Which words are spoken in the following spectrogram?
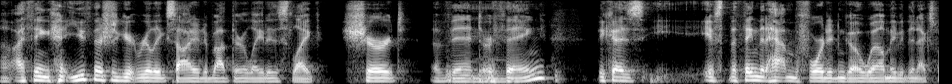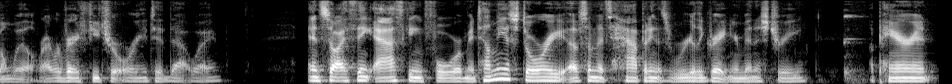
uh, I think youth ministers get really excited about their latest like shirt, event, mm-hmm. or thing because if the thing that happened before didn't go well, maybe the next one will. Right? We're very future oriented that way. And so I think asking for, I mean, tell me a story of something that's happening that's really great in your ministry, a parent,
